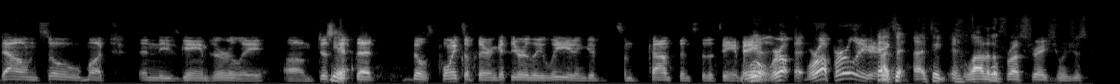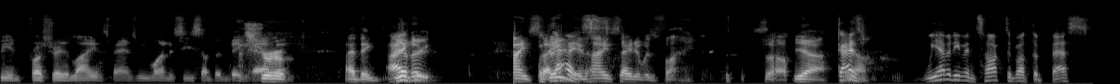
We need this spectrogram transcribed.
down so much in these games early. Um, just Yeah. get that those points up there and get the early lead and give some confidence to the team. Hey, Well, we're up, we're up early here. I, th- I think a lot of the frustration was just being frustrated Lions fans. We wanted to see something big Sure. happen. I think I agree. hindsight, But in hindsight, it was fine. so Yeah, Guys, Yeah. we haven't even talked about the best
